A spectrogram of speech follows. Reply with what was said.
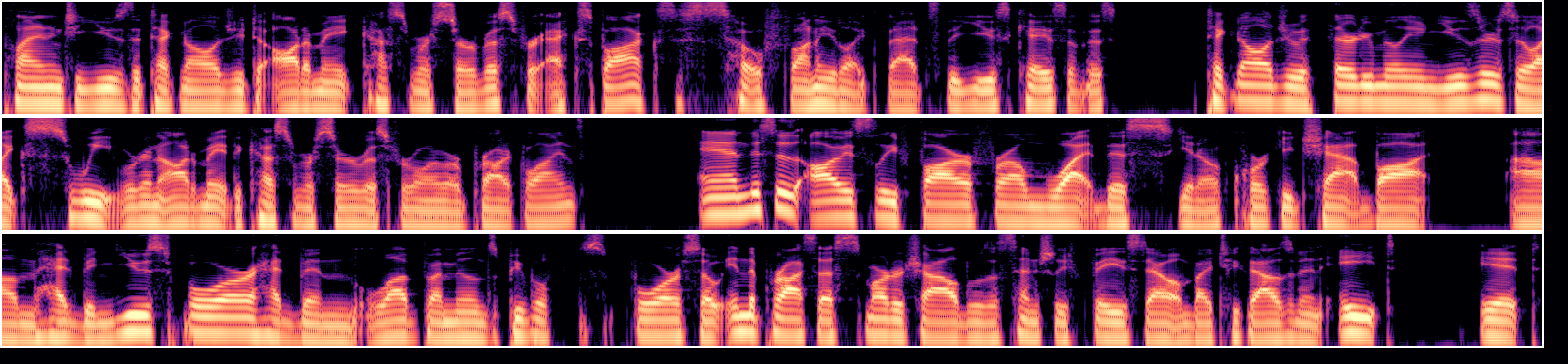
planning to use the technology to automate customer service for Xbox. So funny, like that's the use case of this technology with 30 million users. They're like, sweet, we're going to automate the customer service for one of our product lines. And this is obviously far from what this, you know, quirky chatbot um, had been used for, had been loved by millions of people for. So in the process, Smarter Child was essentially phased out, and by 2008, it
